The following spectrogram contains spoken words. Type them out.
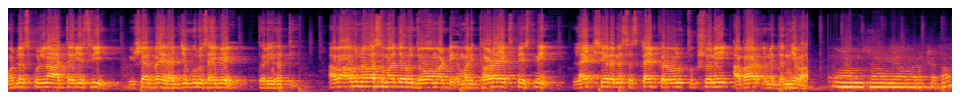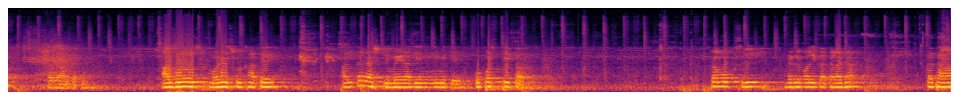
મોડલ સ્કૂલના આચાર્ય શ્રી વિશાલભાઈ રાજ્યગુરુ સાહેબે કરી હતી. આવા અવનવા સમાચારો જોવા માટે અમારી થર્ડ આઈ એક્સપ્રેસને લાઇક શેર અને સબસ્ક્રાઇબ કરવાનું ચૂકશો નહીં. આભાર અને ધન્યવાદ. આજરોજ મોડેલ સ્કૂલ ખાતે આંતરરાષ્ટ્રીય મહિલા દિન નિમિત્તે ઉપસ્થિત પ્રમુખ શ્રી નગરપાલિકા તળાજા તથા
